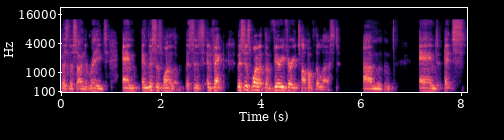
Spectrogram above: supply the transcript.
business owner reads, and and this is one of them. This is in fact this is one at the very very top of the list. Um, and it's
